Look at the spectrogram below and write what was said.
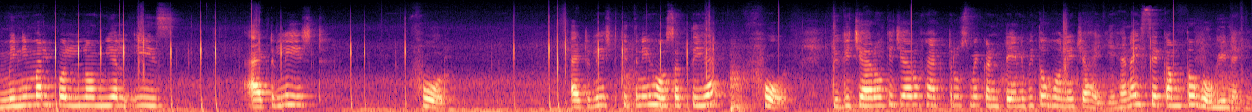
minimal polynomial is least four at least कितनी हो सकती है? फोर क्योंकि चारों के चारों फैक्टर उसमें कंटेन भी तो होने चाहिए, है ना? इससे कम तो होगी नहीं।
